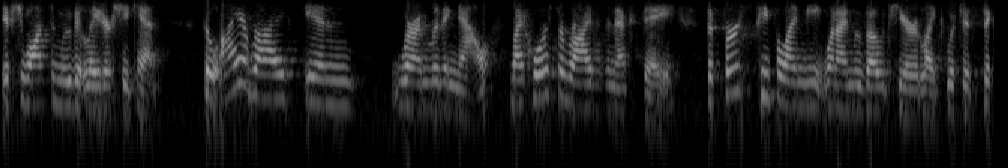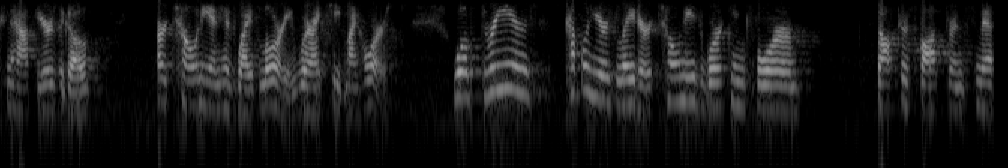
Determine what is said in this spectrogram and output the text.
if she wants to move it later, she can." So I arrive in where I'm living now. My horse arrives the next day. The first people I meet when I move out here, like which is six and a half years ago, are Tony and his wife Lori, where I keep my horse. Well, three years, couple years later, Tony's working for Doctors Foster and Smith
